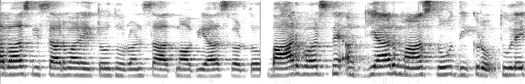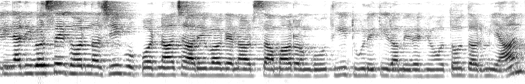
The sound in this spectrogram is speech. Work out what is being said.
આવાસ વિસ્તારમાં રહેતો ધોરણ સાતમાં અભ્યાસ કરતો બાર વર્ષને અગિયાર માસનો દીકરો ધૂળેટીના દિવસે ઘર નજીક ઉપરના ચારે વાગ્યાના અરસામાં રંગોથી ધૂળેટી રમી રહ્યો હતો. દરમિયાન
